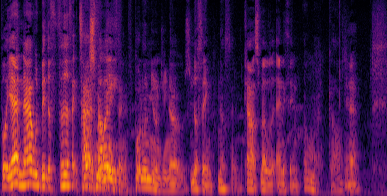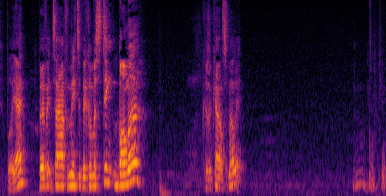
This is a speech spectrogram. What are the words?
But yeah, now would be the perfect time Can't smell for me. anything. If you put an onion under your nose, Nothing. nothing. Can't smell anything. Oh my god. Yeah. But yeah, perfect time for me to become a stink bomber because I can't smell it. Okay.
